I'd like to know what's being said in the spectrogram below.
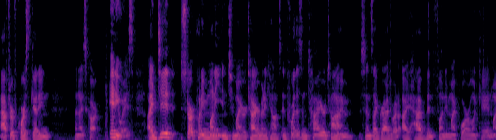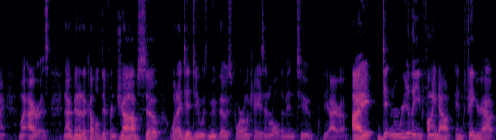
After of course getting a nice car. Anyways, I did start putting money into my retirement accounts, and for this entire time, since I graduated, I have been funding my 401k and my, my IRAs. Now, I've been at a couple different jobs, so what I did do was move those 401ks and roll them into the IRA. I didn't really find out and figure out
